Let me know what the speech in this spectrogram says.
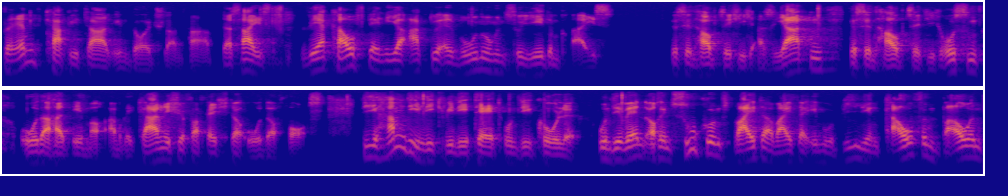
Fremdkapital in Deutschland haben, das heißt, wer kauft denn hier aktuell Wohnungen zu jedem Preis? Das sind hauptsächlich Asiaten, das sind hauptsächlich Russen oder halt eben auch amerikanische Verfechter oder Fonds. Die haben die Liquidität und die Kohle und die werden auch in Zukunft weiter, weiter Immobilien kaufen, bauen,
